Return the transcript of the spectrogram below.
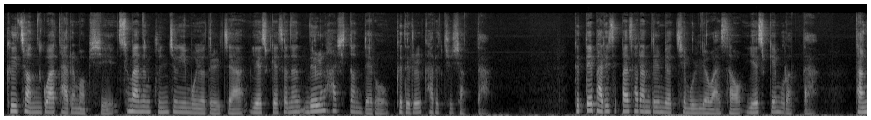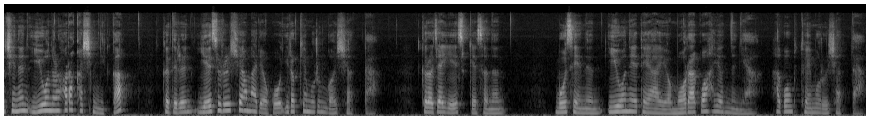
그 전과 다름없이 수많은 군중이 모여들자 예수께서는 늘 하시던 대로 그들을 가르치셨다. 그때 바리새파 사람들 몇이 몰려와서 예수께 물었다. 당신은 이혼을 허락하십니까? 그들은 예수를 시험하려고 이렇게 물은 것이었다. 그러자 예수께서는 모세는 이혼에 대하여 뭐라고 하였느냐 하고 되물으셨다.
